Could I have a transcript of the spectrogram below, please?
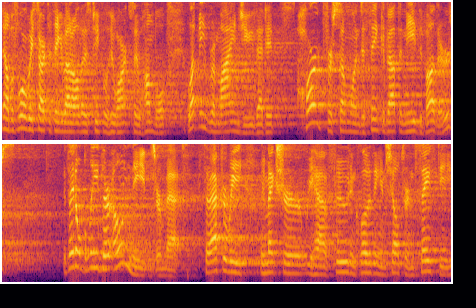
Now, before we start to think about all those people who aren't so humble, let me remind you that it's hard for someone to think about the needs of others if they don't believe their own needs are met. So, after we, we make sure we have food and clothing and shelter and safety,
